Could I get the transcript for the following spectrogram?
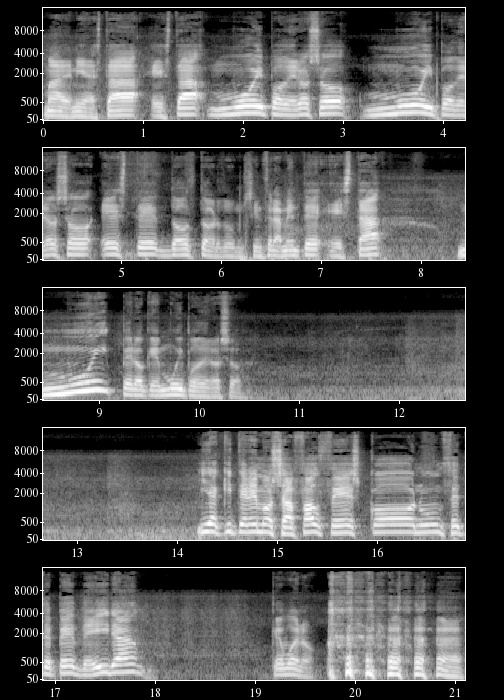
Madre mía, está, está muy poderoso, muy poderoso este Doctor Doom. Sinceramente, está muy, pero que muy poderoso. Y aquí tenemos a Fauces con un CTP de ira. Que bueno.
